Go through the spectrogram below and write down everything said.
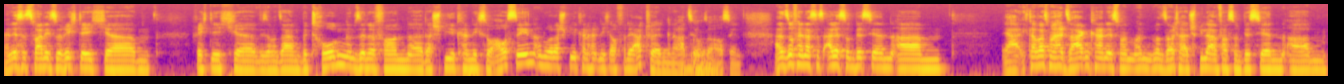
Dann ist es zwar nicht so richtig... Ähm, richtig, äh, wie soll man sagen, betrogen im Sinne von, äh, das Spiel kann nicht so aussehen, nur das Spiel kann halt nicht auch von der aktuellen Generation mhm. so aussehen. Also insofern, das ist alles so ein bisschen, ähm, ja, ich glaube, was man halt sagen kann, ist, man, man, man sollte als Spieler einfach so ein bisschen, ähm,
